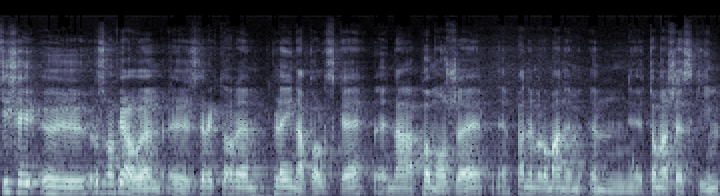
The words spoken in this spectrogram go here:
Dzisiaj rozmawiałem z dyrektorem Play na Polskę na Pomorze, panem Romanem Tomaszewskim.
